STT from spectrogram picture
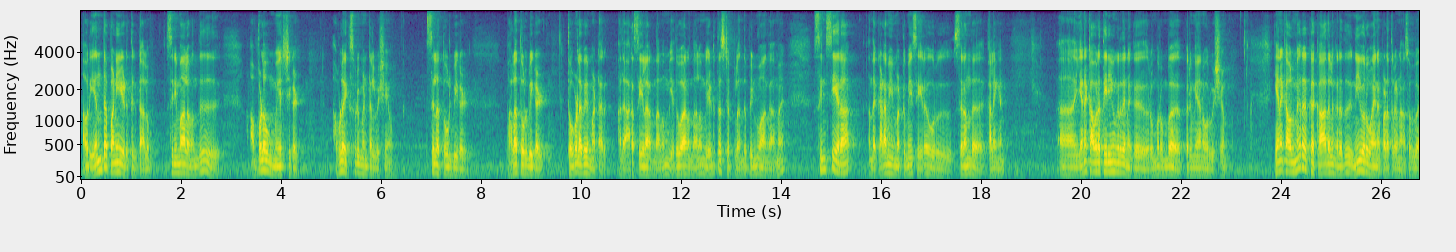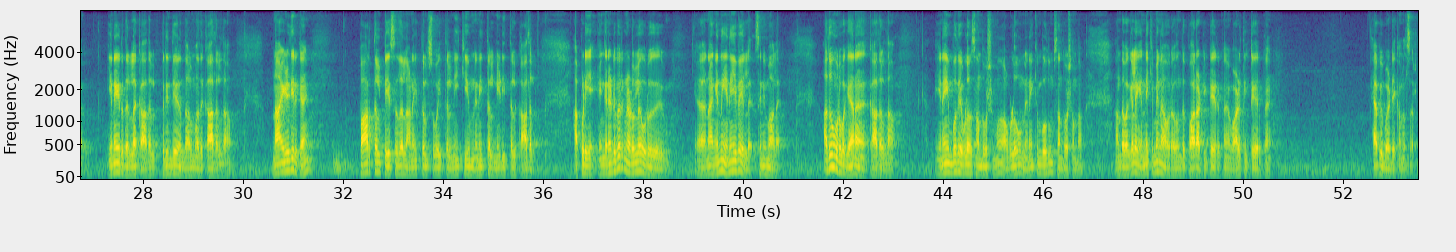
அவர் எந்த பணியை எடுத்துக்கிட்டாலும் சினிமாவில் வந்து அவ்வளவு முயற்சிகள் அவ்வளோ எக்ஸ்பிரிமெண்டல் விஷயம் சில தோல்விகள் பல தோல்விகள் துவளவே மாட்டார். அது அரசியலாக இருந்தாலும் எதுவாக இருந்தாலும் எடுத்த ஸ்டெப்லேருந்து பின்வாங்காமல் சின்சியராக அந்த கடமையை மட்டுமே செய்கிற ஒரு சிறந்த கலைஞன். எனக்கு அவரை தெரியுங்கிறது எனக்கு ரொம்ப ரொம்ப பெருமையான ஒரு விஷயம். எனக்கு அவள் மேலே இருக்க காதலுங்கிறது நீ ஒரு வாயின படத்தில் நான் சொல்லுவேன் இணையறதல்ல காதல் பிரிந்தே இருந்தாலும் அது காதல் தான். நான் எழுதியிருக்கேன் பார்த்தல் பேசுதல் அணைத்தல் சுவைத்தல் நீக்கியும் நினைத்தல் நீடித்தல் காதல். அப்படி எங்கள் ரெண்டு பேருக்கு நடுவில் ஒரு நாங்கள் இன்னும் இணையவே இல்லை சினிமாவில் அதுவும் ஒரு வகையான காதல் தான். இணையும் போது எவ்வளோ சந்தோஷமோ அவ்வளோவும் நினைக்கும் போதும் சந்தோஷம்தான். அந்த வகையில் என்றைக்குமே நான் அவரை வந்து பாராட்டிக்கிட்டே இருப்பேன் வாழ்த்திக்கிட்டே இருப்பேன். Happy birthday Kamal sir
